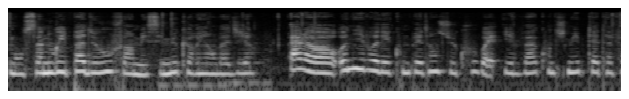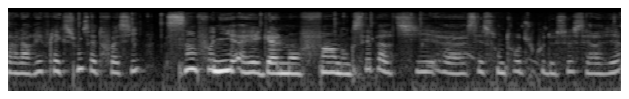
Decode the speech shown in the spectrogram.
Bon ça nourrit pas de ouf hein, mais c'est mieux que rien on va dire. Alors au niveau des compétences du coup ouais il va continuer peut-être à faire la réflexion cette fois-ci. Symphonie a également faim donc c'est parti. Euh, c'est son tour du coup de se servir.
